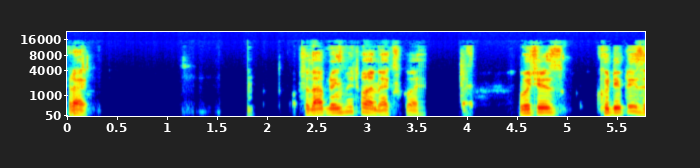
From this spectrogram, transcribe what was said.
Right. So, that brings me to my next question, which is could you please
